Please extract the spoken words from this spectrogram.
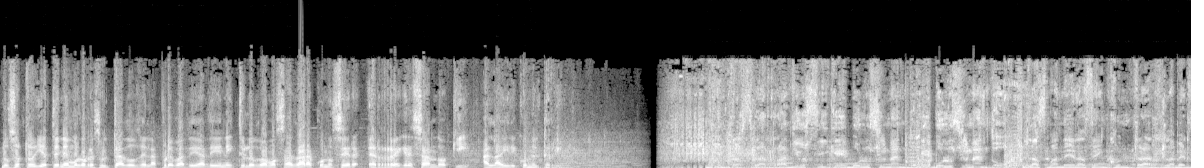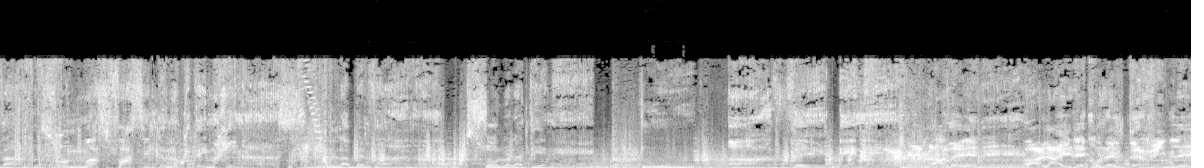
Nosotros ya tenemos los resultados de la prueba de ADN y te los vamos a dar a conocer eh, regresando aquí al aire con el terrible. La radio sigue evolucionando, evolucionando, las maneras de encontrar la verdad son más fácil de lo que te imaginas. La verdad solo la tiene tu ADN. El ADN al aire con el terrible.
